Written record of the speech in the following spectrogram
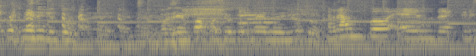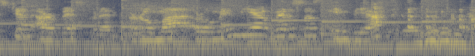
Put me in YouTube. Because in Papa you put me in YouTube. Rambo and Christian are best friends. Roma, Romania versus India.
